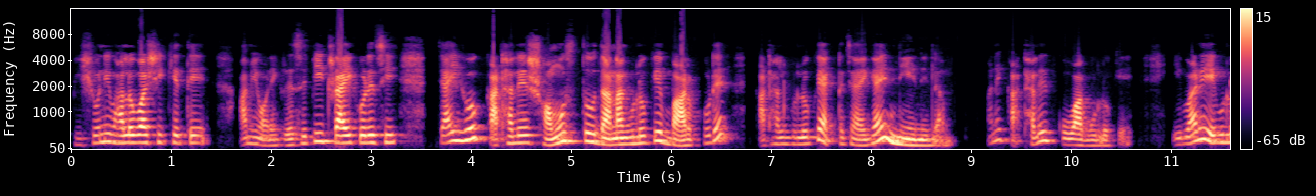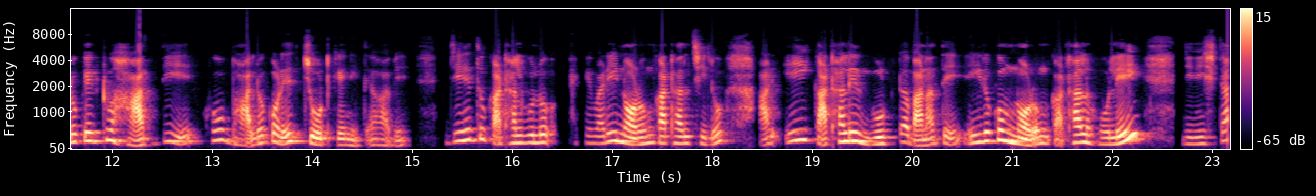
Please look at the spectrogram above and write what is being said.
ভীষণই ভালোবাসি খেতে। আমি অনেক রেসিপি ট্রাই করেছি। যাই হোক, কাঁঠালের সমস্ত দানাগুলোকে বার করে কাঁঠালগুলোকে একটা জায়গায় নিয়ে নিলাম। মানে কাঁঠালের কোয়াগুলোকে। এবারে এগুলোকে একটু হাত দিয়ে খুব ভালো করে চটকে নিতে হবে। যেহেতু কাঁঠালগুলো একেবারেই নরম কাঁঠাল ছিল, আর এই কাঁঠালের গুড়টা বানাতে এই রকম নরম কাঁঠাল হলেই জিনিসটা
